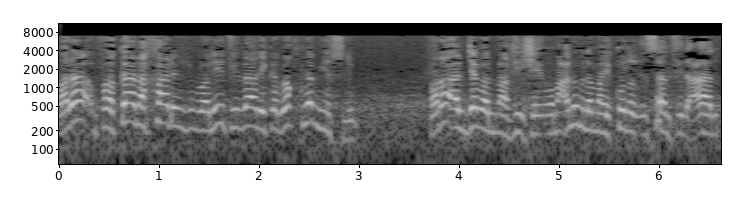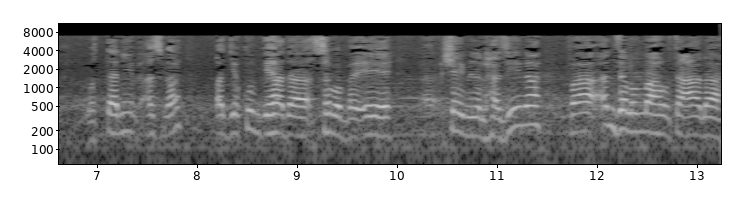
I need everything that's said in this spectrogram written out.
فلا فكان خالد بن الوليد في ذلك الوقت لم يسلم. فرأى الجبل ما في شيء ومعلوم لما يكون الإنسان في العال والثاني أسفل قد يكون بهذا سبب إيه شيء من الهزيمة. فأنزل الله تعالى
